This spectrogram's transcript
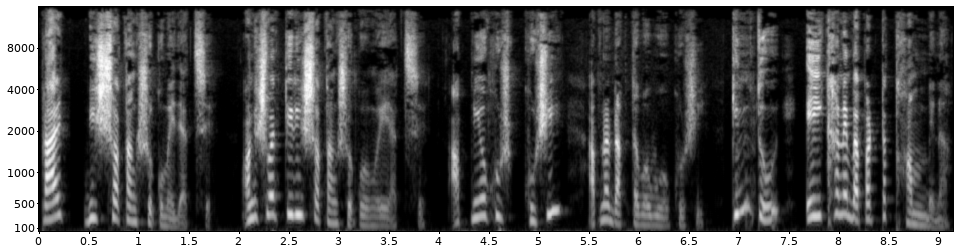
প্রায় বিশ শতাংশ কমে যাচ্ছে। অনেক সময় তিরিশ শতাংশ কমে যাচ্ছে। আপনিও খুশ- আপনার ডাক্তারবাবুও খুশি। কিন্তু এইখানে ব্যাপারটা থামবে না।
